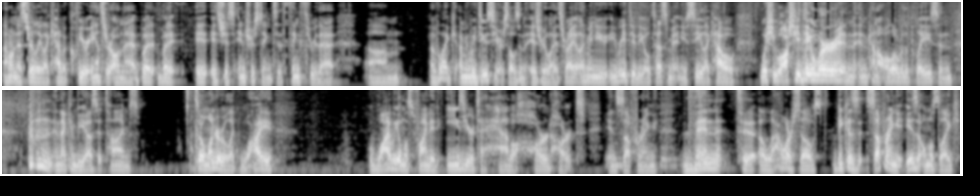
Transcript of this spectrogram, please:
i don't necessarily like have a clear answer on that but but it, it, it's just interesting to think through that. Um of like i mean we do see ourselves in the israelites right? I mean you, you read through the old testament and you see like how wishy-washy they were and, and kind of all over the place and and that can be us at times. So i wonder like why why we almost find it easier to have a hard heart in mm-hmm. suffering mm-hmm. than to allow ourselves because suffering is almost like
